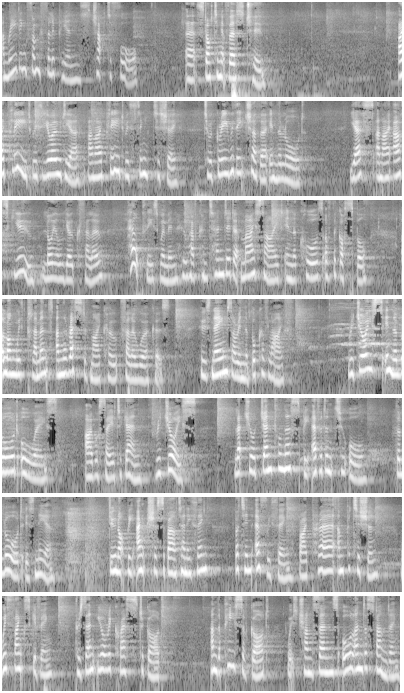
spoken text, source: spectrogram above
I'm reading from Philippians chapter 4, uh, starting at verse 2. I plead with Euodia and I plead with Syntyche to agree with each other in the Lord. Yes, and I ask you, loyal yoke fellow, help these women who have contended at my side in the cause of the gospel, along with Clement and the rest of my co- fellow workers, whose names are in the book of life. Rejoice in the Lord always. I will say it again rejoice. Let your gentleness be evident to all. The Lord is near. Do not be anxious about anything, but in everything, by prayer and petition, with thanksgiving, present your requests to God. And the peace of God, which transcends all understanding,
